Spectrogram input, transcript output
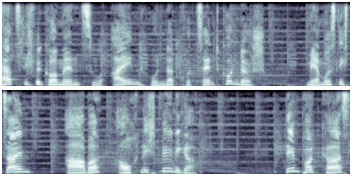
herzlich willkommen zu 100% Kundisch. Mehr muss nicht sein, aber auch nicht weniger. Dem Podcast,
